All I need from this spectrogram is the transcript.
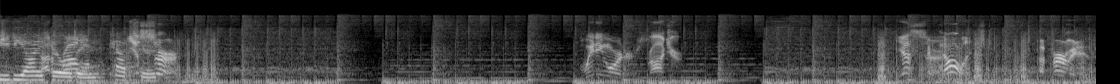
GDI Not building captured. Yes, sir. Waiting orders. Roger. Yes, sir. Acknowledged. Affirmative.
